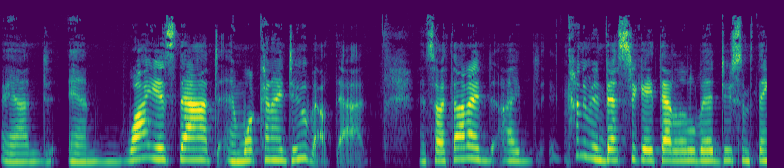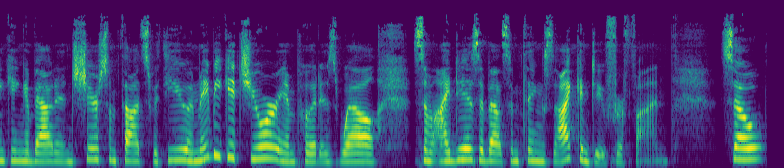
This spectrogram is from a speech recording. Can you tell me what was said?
and and why is that? And what can I do about that? And so I thought I'd I'd kind of investigate that a little bit, do some thinking about it, and share some thoughts with you, and maybe get your input as well, some ideas about some things I can do for fun. So,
